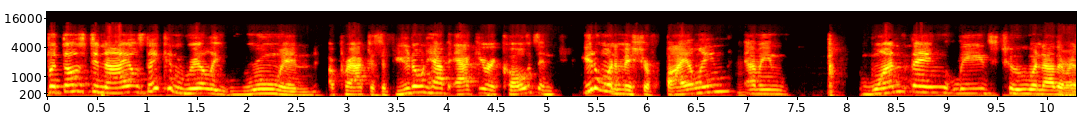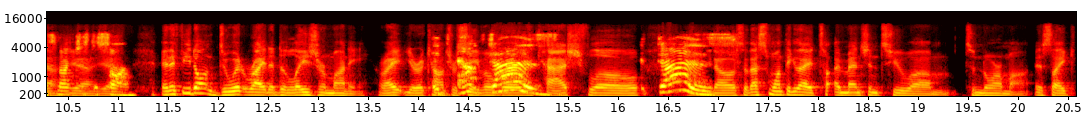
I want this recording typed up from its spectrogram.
but those denials they can really ruin a practice if you don't have accurate codes and you don't want to miss your filing i mean one thing leads to another and it's Yeah, not just a yeah. song And if you don't do it right, it delays your money, right? Your accounts It receivable, does. cash flow. it does You know, so that's one thing that I, t- I mentioned to um to Norma. It's like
